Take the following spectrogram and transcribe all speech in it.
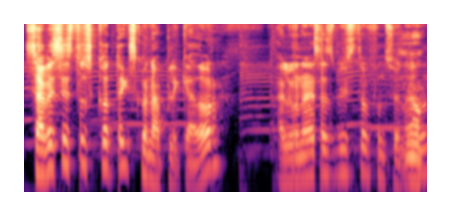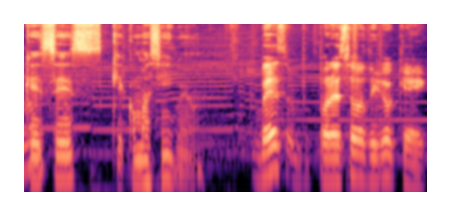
¿Sabes estos cótex con aplicador? ¿Alguna vez has visto funcionar? No, uno? que ese es, que ¿cómo así, weón? ¿Ves? Por eso digo que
